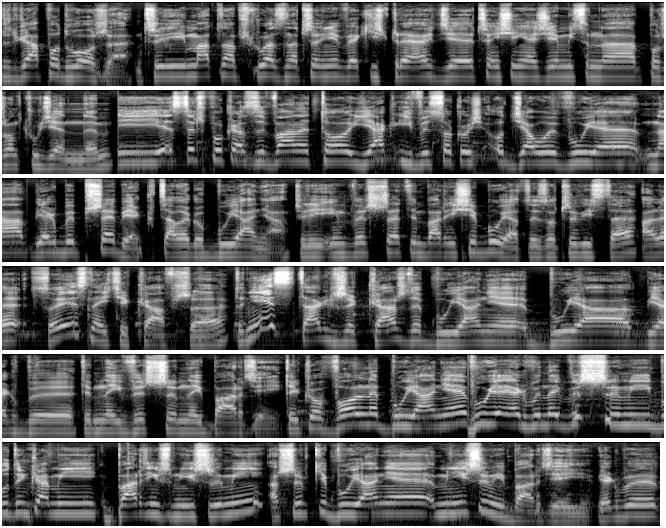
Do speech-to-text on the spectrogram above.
drga podłoże. Czyli ma to na przykład znaczenie w jakichś krajach, gdzie trzęsienia ziemi są na porządku dziennym. I jest też pokazywane to, jak ich wysokość oddziaływuje na jakby przebieg całego bujania. Czyli im wyższe, tym bardziej się buja, to jest oczywiste. Ale co jest najciekawsze, to nie jest tak, że każde bujanie buja jakby tym najwyższym najbardziej. Tylko wolne bujanie buja jakby najwyższymi budynkami bardziej niż mniejszymi, a szybkie bujanie mniejszymi bardziej. Jakby.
